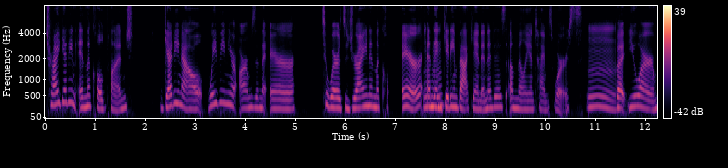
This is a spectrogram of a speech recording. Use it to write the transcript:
try getting in the cold plunge, getting out, waving your arms in the air to where it's drying in the air and then getting back in and it is a million times worse. Mm. But you are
